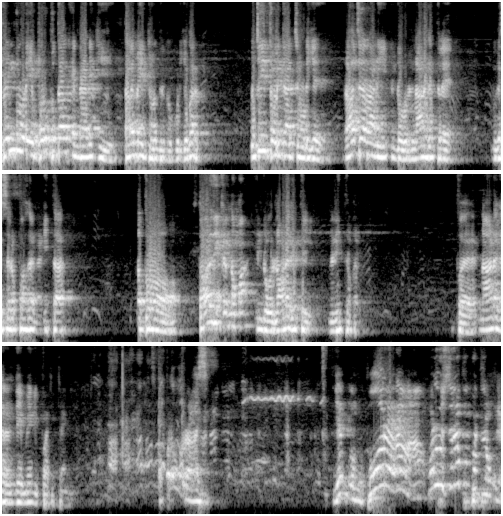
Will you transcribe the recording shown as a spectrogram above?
பெண்களுடைய பொறுப்பு தான் என்ற அன்னைக்கு தலைமைக்கு வந்திருக்கக்கூடியவர் விஜய் தொலைக்காட்சியினுடைய ராஜாராணி என்ற ஒரு நாடகத்திலே மிக சிறப்பாக நடித்தார். அப்புறம் தாரதி கண்ணம்மா என்ற ஒரு நாடகத்தில் நடித்தவர். இப்ப நாடகம் ரெண்டையுமே நிப்பாட்டிட்டாங்க. அவ்வளவு ஒரு ஆசை ஏன் போற இடம் அவ்வளவு சிறப்பு பெற்றவங்க.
